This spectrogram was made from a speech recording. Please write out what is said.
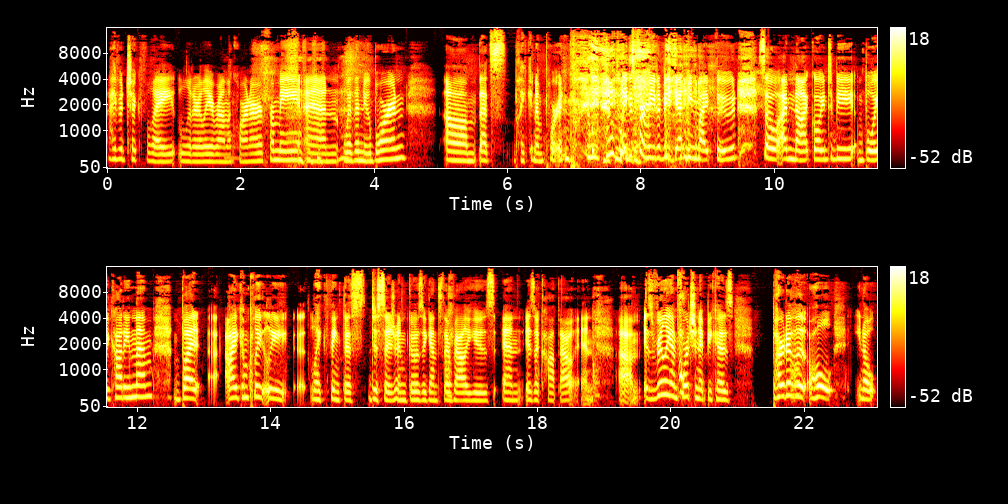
I have a Chick fil A literally around the corner from me, and with a newborn, um, that's like an important place for me to be getting my food. So I'm not going to be boycotting them, but I completely like think this decision goes against their values and is a cop out and um, is really unfortunate because part of the whole, you know,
